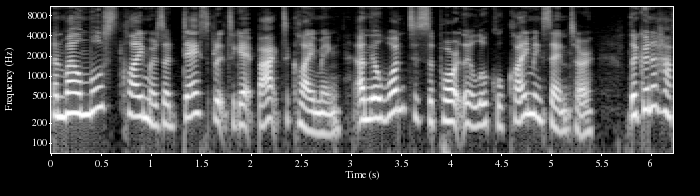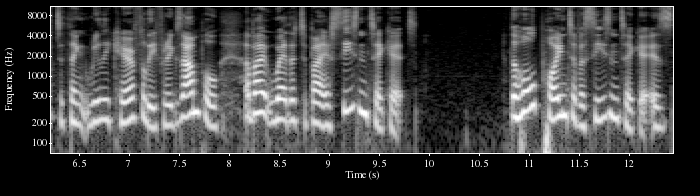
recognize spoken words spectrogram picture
and while most climbers are desperate to get back to climbing and they'll want to support their local climbing centre, they're going to have to think really carefully, for example, about whether to buy a season ticket. The whole point of a season ticket is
